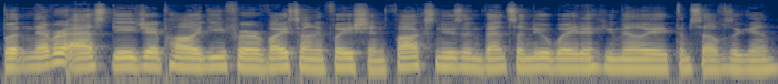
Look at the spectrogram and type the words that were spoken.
but never asked DJ Pauly D for advice on inflation. Fox News invents a new way to humiliate themselves again.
